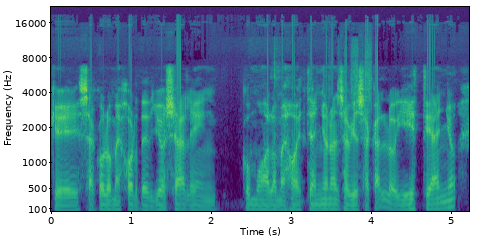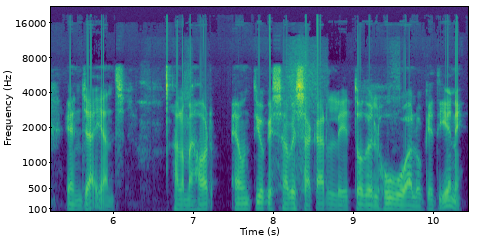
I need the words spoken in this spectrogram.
que sacó lo mejor de Josh Allen, como a lo mejor este año no han sabido sacarlo, y este año en Giants. A lo mejor es un tío que sabe sacarle todo el jugo a lo que tiene,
